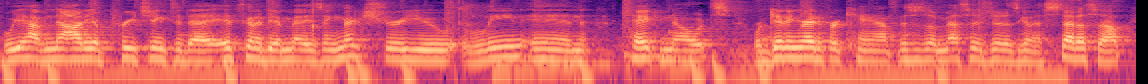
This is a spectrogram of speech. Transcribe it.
We have Nadia preaching today. It's going to be amazing. Make sure you lean in, take notes. We're getting ready for camp. This is a message that is going to set us up.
